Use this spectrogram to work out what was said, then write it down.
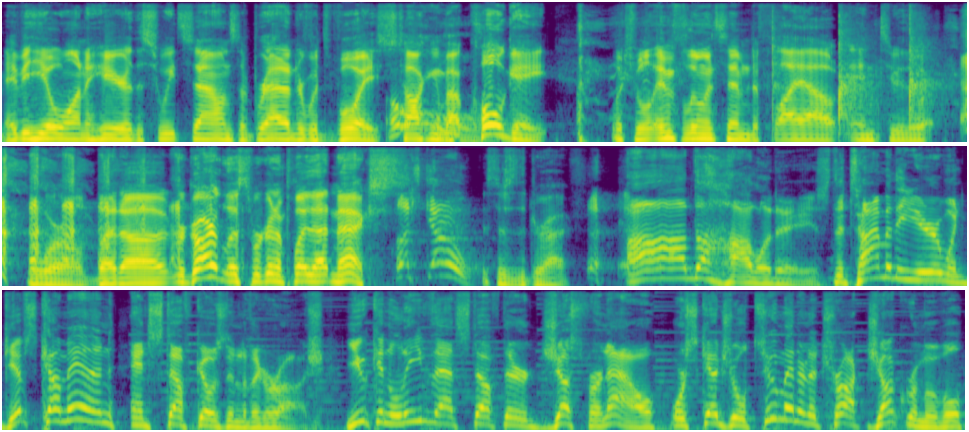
Maybe he'll want to hear the sweet sounds of Brad Underwood's voice talking about Oh. Colgate, which will influence him to fly out into the, the world. But uh, regardless, we're going to play that next. Let's go. This is the drive. Ah, the holidays. The time of the year when gifts come in and stuff goes into the garage. You can leave that stuff there just for now or schedule Two Men in a Truck junk removal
